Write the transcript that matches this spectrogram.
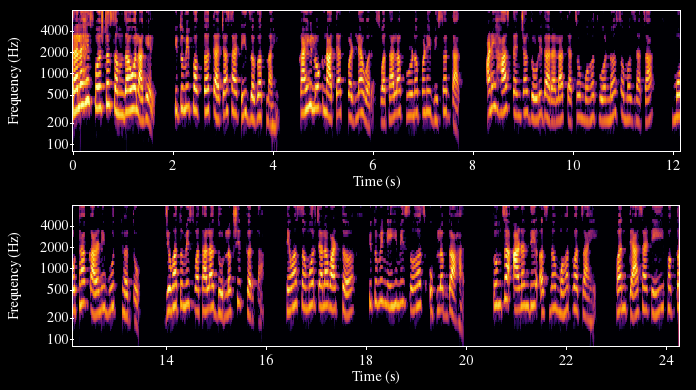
त्याला हे स्पष्ट समजावं लागेल की तुम्ही फक्त त्याच्यासाठी जगत नाही. काही लोक नात्यात पडल्यावर स्वतःला पूर्णपणे विसरतात. आणि हाच त्यांच्या जोडीदाराला त्याचं महत्त्व न समजण्याचा मोठा कारणीभूत ठरतो. जेव्हा तुम्ही स्वतःला दुर्लक्षित करता तेव्हा समोरच्याला वाटतं की तुम्ही नेहमी सहज उपलब्ध आहात. तुमचं आनंदी असणं महत्त्वाचं आहे पण त्यासाठी फक्त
